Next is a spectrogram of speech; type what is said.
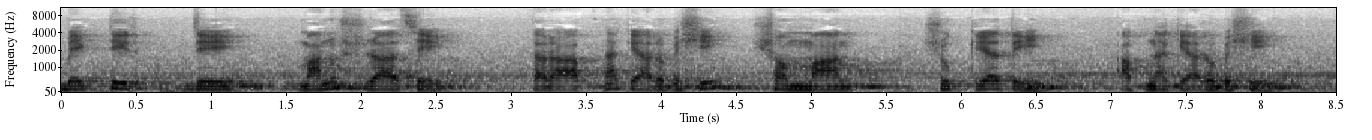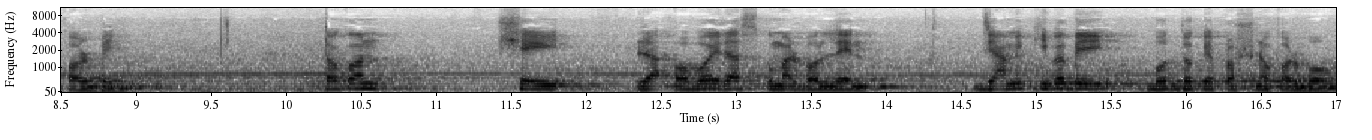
ব্যক্তির যে মানুষরা আছে, তারা আপনাকে আরও বেশি সম্মান সুক্রিয়াতেই আপনাকে আরও বেশি করবে। তখন সেই অভয় রাজকুমার বললেন, যে আমি কীভাবে বৌদ্ধকে প্রশ্ন করব?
